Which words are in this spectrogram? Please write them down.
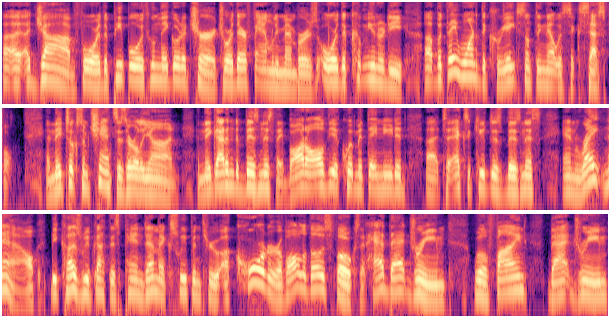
a, a job for the people with whom they go to church or their family members or the community. Uh, but they wanted to create something that was successful. And they took some chances early on. And they got into business. They bought all the equipment they needed uh, to execute this business. And right now, because we've got this pandemic sweeping through, a quarter of all of those folks that had that dream will find that dream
